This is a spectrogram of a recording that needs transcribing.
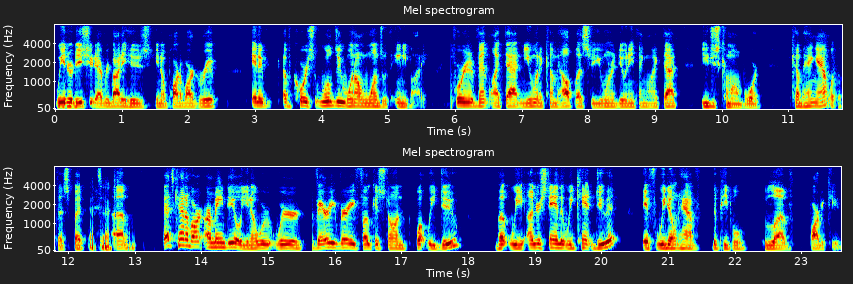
We introduce you to everybody who's you know part of our group. And of, course we'll do one-on-ones with anybody. If we're in an event like that and you want to come help us or you want to do anything like that you just come on board. Come hang out with us. But That's um, that's kind of our, our main deal. You know we're we're very very focused on what we do but we understand that we can't do it if we don't have the people who love barbecue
